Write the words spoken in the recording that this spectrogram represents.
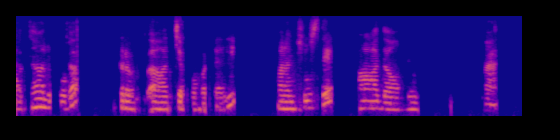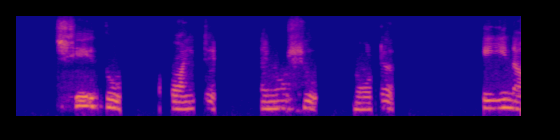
అర్థాలు కూడా ఇక్కడ చెప్పబడ్డాయి మనం చూస్తే ఆదాము చేతు అపాయింటెడ్ ఎనోషు మోటర్ కేయినా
